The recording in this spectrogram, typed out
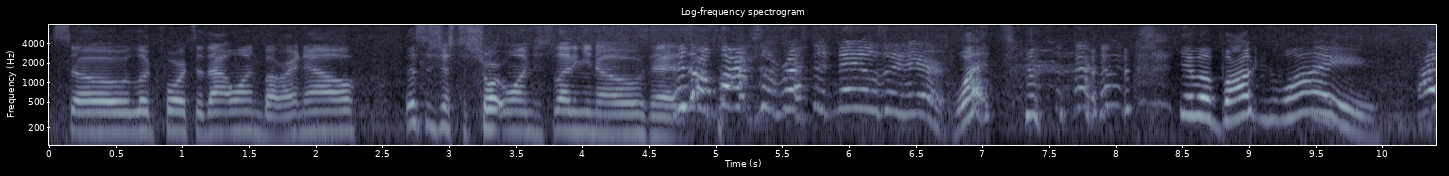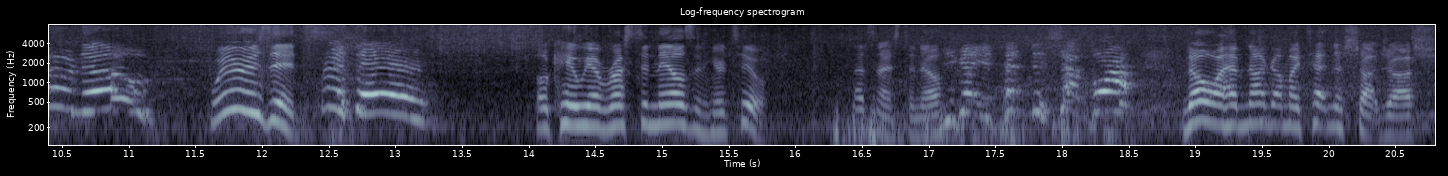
So look forward to that one. But right now, this is just a short one, just letting you know that. There's a box of rusted nails in here! What? you have a box? Why? I don't know! Where is it? Right there! Okay, we have rusted nails in here too. That's nice to know. You got your tetanus shot, boy! No, I have not got my tetanus shot, Josh.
